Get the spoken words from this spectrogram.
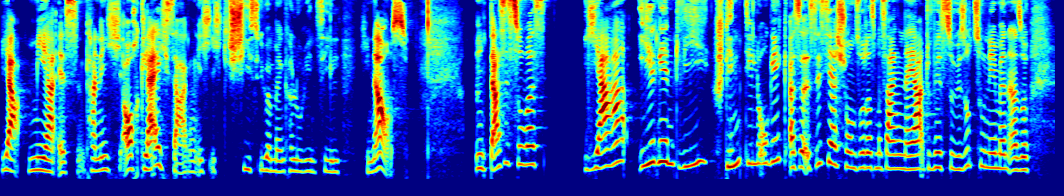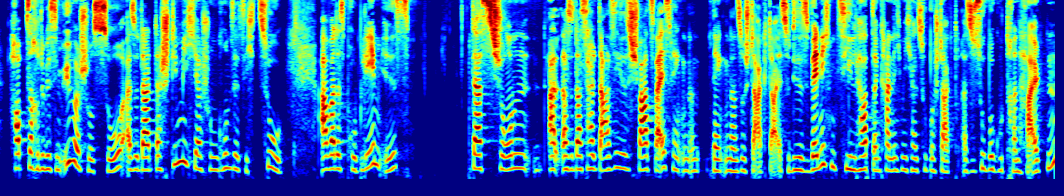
ja, mehr essen. Kann ich auch gleich sagen, ich, ich schieße über mein Kalorienziel hinaus. Und das ist sowas, ja, irgendwie stimmt die Logik. Also es ist ja schon so, dass man sagen, naja, du willst sowieso zunehmen, also Hauptsache du bist im Überschuss so. Also da, da stimme ich ja schon grundsätzlich zu. Aber das Problem ist, dass schon, also dass halt da dieses Schwarz-Weiß-Denken dann so stark da ist. So dieses, wenn ich ein Ziel habe, dann kann ich mich halt super stark, also super gut dran halten.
